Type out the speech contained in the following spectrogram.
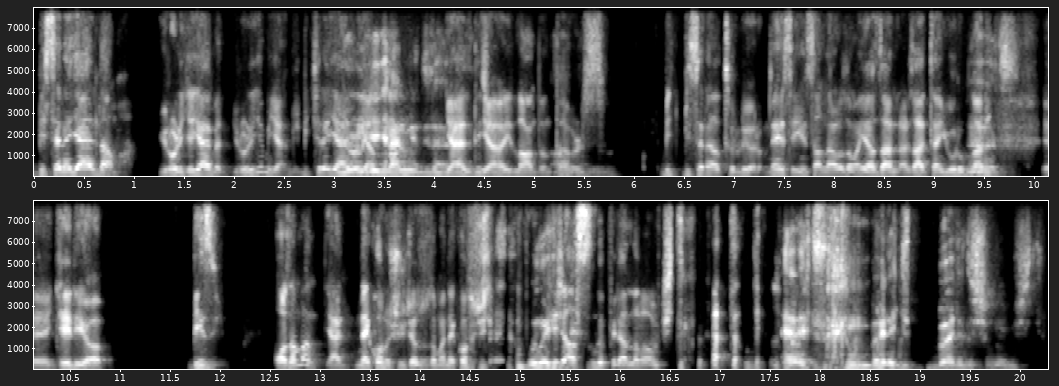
bir sene geldi ama. Euroleague'e gelmedi. Euroleague'e mi gelmiş? Bir kere geldi. Euroleague'e gelmediler. Geldi ya London Towers. Bir, bir sene hatırlıyorum. Neyse insanlar o zaman yazarlar. Zaten yorumlar evet. e, geliyor. Biz o zaman yani ne konuşacağız o zaman ne konuşacağız? Bunu hiç aslında planlamamıştık. evet böyle böyle düşünmemiştik.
